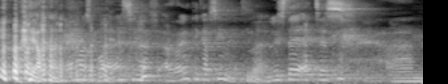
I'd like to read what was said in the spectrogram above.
Yeah. Grandma's Boy. I don't, seen it. I don't think I've seen it. No. Who's the actors? Um,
